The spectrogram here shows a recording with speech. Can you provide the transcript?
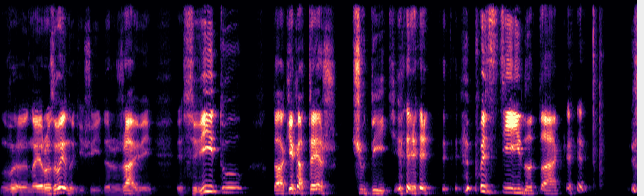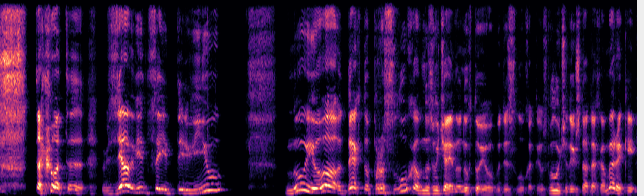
в найрозвинутішій державі світу, так, яка теж чудить постійно так. Так от, е, взяв він це інтерв'ю. Ну, його дехто прослухав, ну, звичайно, ну хто його буде слухати у Сполучених Штатах Америки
